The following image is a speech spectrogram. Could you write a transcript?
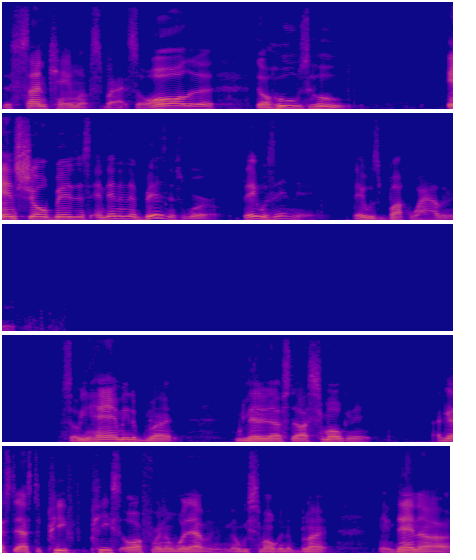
the sun came up spot. So all of the, the who's who in show business and then in the business world, they was in there. They was buck wild in it. So he handed me the blunt. We lit it up, started smoking it. I guess that's the peace offering or whatever. You know, we smoking the blunt. And then uh,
